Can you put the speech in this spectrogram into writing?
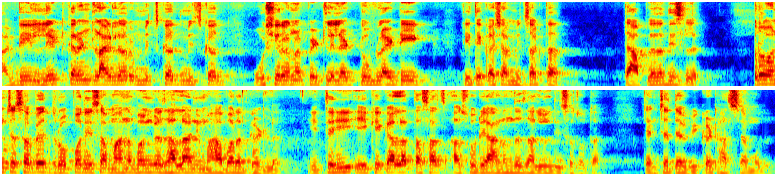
अगदी लेट करंट लागल्यावर मिचकत मिचकत उशिरानं पेटलेल्या ट्यूबलाईटी तिथे कशा मिचकतात त्या आपल्याला दिसल्यात कौरवांच्या सभेत द्रौपदीचा मानभंग झाला आणि महाभारत घडलं. इथेही एकेकाला तसाच असुर्य आनंद झालेला दिसत होता त्यांच्या त्या विकट हास्यामधून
